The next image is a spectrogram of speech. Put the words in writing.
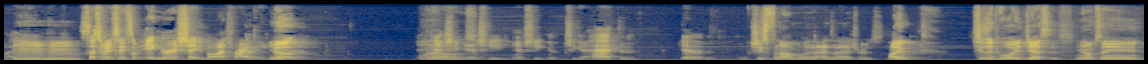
Like, Mm-hmm. Especially when they say some ignorant shit, but that's Riley. Yep. Yeah. What and she and she and she can she can act and yeah. She's phenomenal as an actress. Like, she's in Poetic Justice. You know what I'm saying?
